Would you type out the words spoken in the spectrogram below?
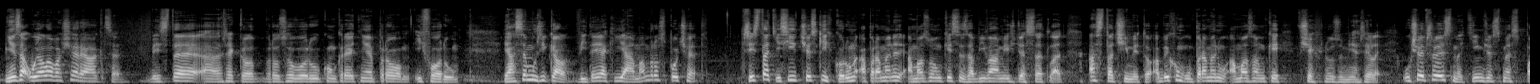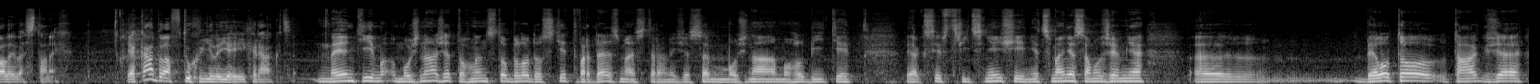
Mě zaujala vaše reakce. Vy jste eh, řekl v rozhovoru konkrétně pro iForu. Já jsem mu říkal, víte, jaký já mám rozpočet? 300 tisíc českých korun a prameny Amazonky se zabývám již 10 let a stačí mi to, abychom u pramenů Amazonky všechno změřili. Ušetřili jsme tím, že jsme spali ve stanech. Jaká byla v tu chvíli jejich reakce? Nejen tím, možná, že tohle to bylo dosti tvrdé z mé strany, že jsem možná mohl být i jaksi vstřícnější. Nicméně samozřejmě eh, bylo to tak, že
